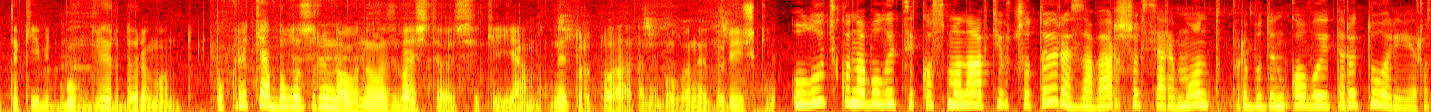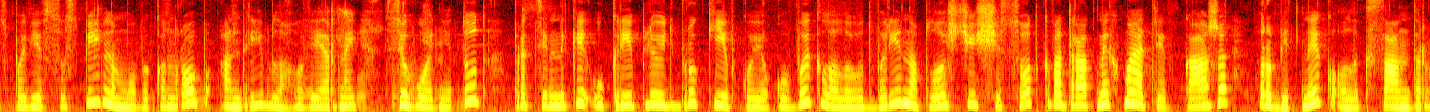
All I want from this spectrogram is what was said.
Такий був двір до ремонту. Покриття було зруйновано. Ось бачите, ось які ями. Ні тротуара не було, ні доріжки. У Луцьку на вулиці Космонавтів 4 завершився ремонт прибудинкової території, розповів Суспільному виконроб Андрій Благовірний. Сьогодні тут працівники укріплюють бруківку, яку виклали у дворі на площі 600 квадратних метрів, каже робітник Олександр.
